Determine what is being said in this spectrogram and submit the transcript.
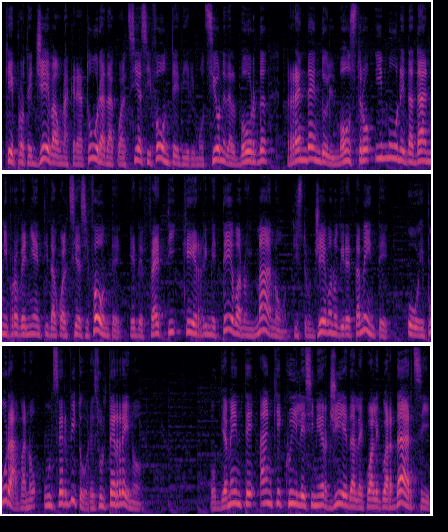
che proteggeva una creatura da qualsiasi fonte di rimozione dal board, rendendo il mostro immune da danni provenienti da qualsiasi fonte ed effetti che rimettevano in mano, distruggevano direttamente o epuravano un servitore sul terreno. Ovviamente anche qui le sinergie dalle quali guardarsi,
